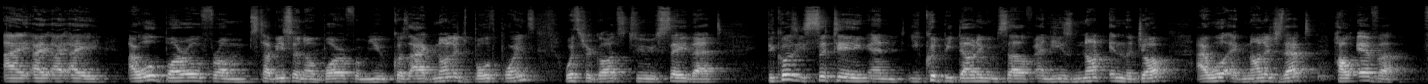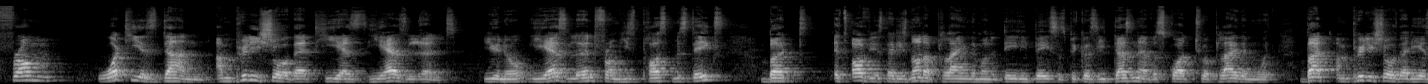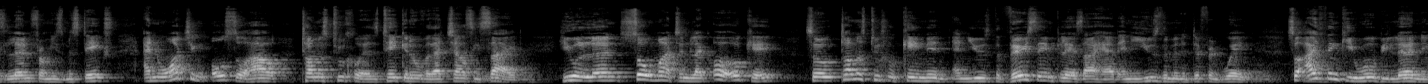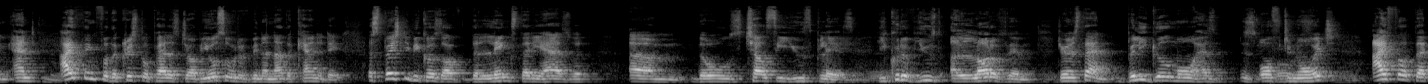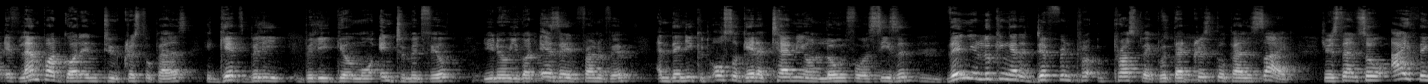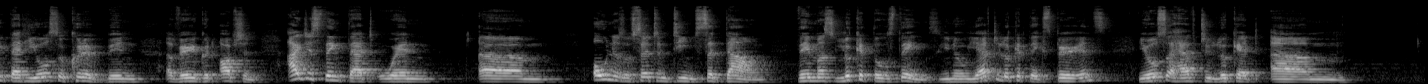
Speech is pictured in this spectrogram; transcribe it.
I I I, I, I will borrow from Stabiso and I'll borrow from you because I acknowledge both points with regards to say that because he's sitting and he could be doubting himself and he's not in the job. I will acknowledge that. However, from what he has done, I'm pretty sure that he has he has learned. You know, he has learned from his past mistakes, but it's obvious that he's not applying them on a daily basis because he doesn't have a squad to apply them with. But I'm pretty sure that he has learned from his mistakes. And watching also how Thomas Tuchel has taken over that Chelsea side, he will learn so much and be like, oh, okay. So Thomas Tuchel came in and used the very same players I had, and he used them in a different way. So I think he will be learning, and I think for the Crystal Palace job, he also would have been another candidate, especially because of the links that he has with um, those Chelsea youth players. He could have used a lot of them. Do you understand? Billy Gilmour has is off to Norwich. I thought that if Lampard got into Crystal Palace, he gets Billy Billy Gilmour into midfield. You know, you got Eze in front of him, and then he could also get a Tammy on loan for a season. Then you're looking at a different pro- prospect with that Crystal Palace side. Do you understand? So I think that he also could have been a very good option. I just think that when um, owners of certain teams sit down, they must look at those things. You know, you have to look at the experience. You also have to look at um,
